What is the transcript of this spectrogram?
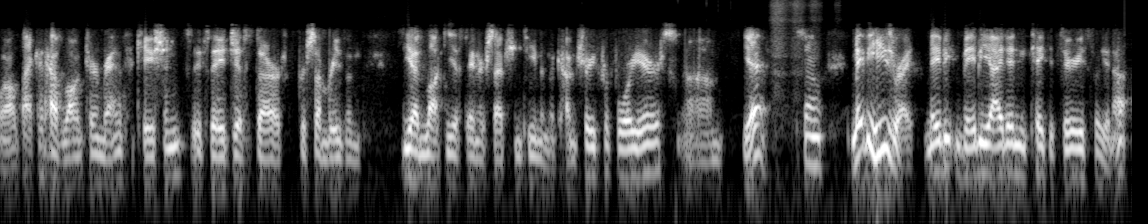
well, that could have long term ramifications if they just are for some reason the unluckiest interception team in the country for four years. Um, yeah, so maybe he's right. Maybe maybe I didn't take it seriously enough.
